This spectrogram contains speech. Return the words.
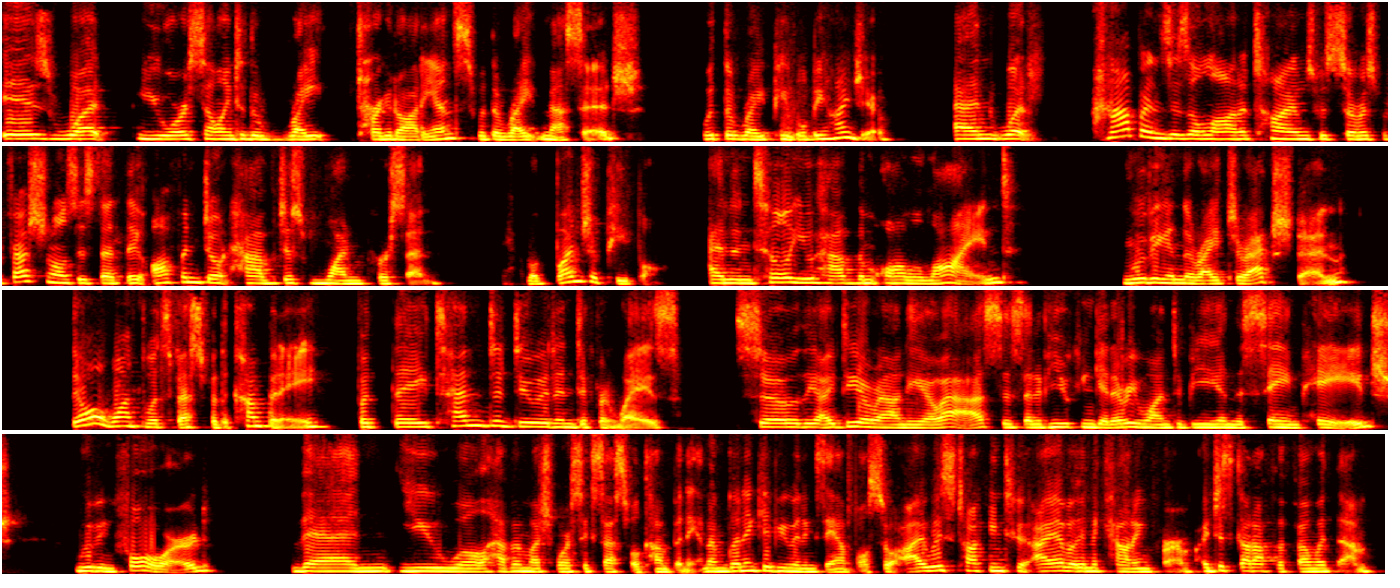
is what you're selling to the right target audience with the right message, with the right people behind you. And what happens is a lot of times with service professionals is that they often don't have just one person, they have a bunch of people. And until you have them all aligned, moving in the right direction, they all want what's best for the company, but they tend to do it in different ways. So the idea around EOS is that if you can get everyone to be in the same page moving forward, then you will have a much more successful company. And I'm going to give you an example. So I was talking to, I have an accounting firm. I just got off the phone with them,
